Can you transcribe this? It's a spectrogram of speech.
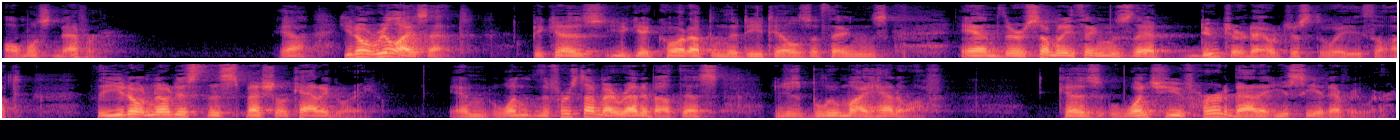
almost never. Yeah, you don't realize that because you get caught up in the details of things, and there are so many things that do turn out just the way you thought that you don't notice this special category. And one, the first time I read about this, it just blew my head off. Because once you've heard about it, you see it everywhere.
